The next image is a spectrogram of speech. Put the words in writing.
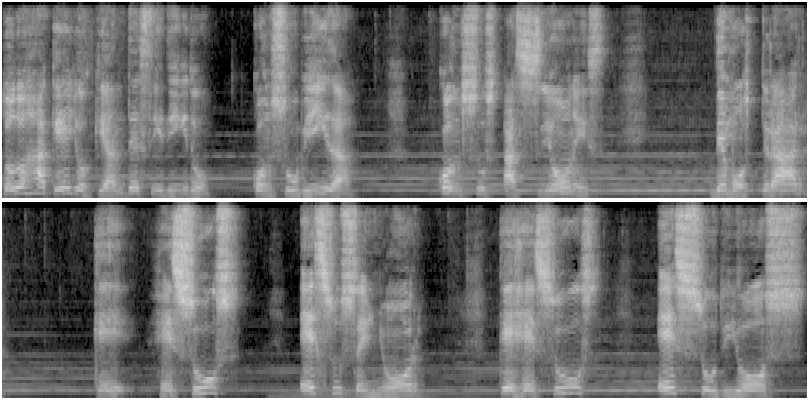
todos aquellos que han decidido con su vida, con sus acciones, demostrar que Jesús es su Señor, que Jesús es su Dios,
